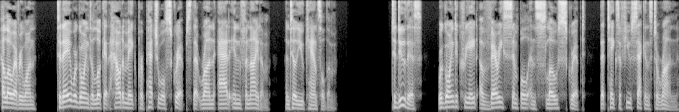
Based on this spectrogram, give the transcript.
Hello everyone. Today we're going to look at how to make perpetual scripts that run ad infinitum until you cancel them. To do this, we're going to create a very simple and slow script that takes a few seconds to run.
